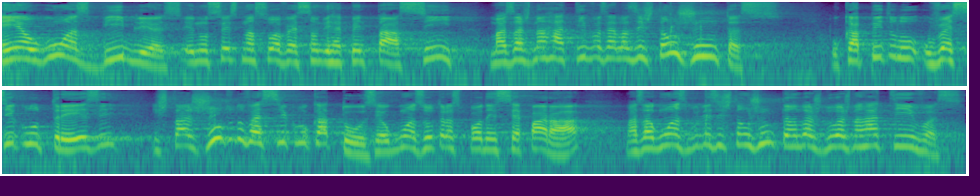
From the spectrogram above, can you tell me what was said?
em algumas Bíblias, eu não sei se na sua versão de repente está assim, mas as narrativas elas estão juntas. O capítulo, o versículo 13 está junto do versículo 14. Algumas outras podem separar, mas algumas Bíblias estão juntando as duas narrativas.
